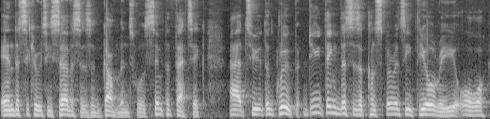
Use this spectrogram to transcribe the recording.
in the security services and governments who are sympathetic uh, to the group. Do you think this is a conspiracy theory, or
